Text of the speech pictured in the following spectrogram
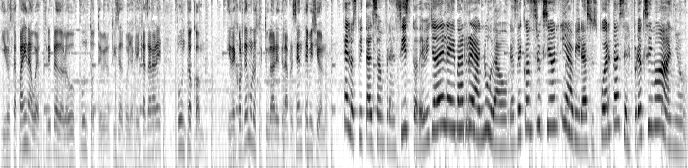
y nuestra página web www.tvnoticiasboyacaycasanare.com. Y recordemos los titulares de la presente emisión. El Hospital San Francisco de Villa de Leyva reanuda obras de construcción y abrirá sus puertas el próximo año.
